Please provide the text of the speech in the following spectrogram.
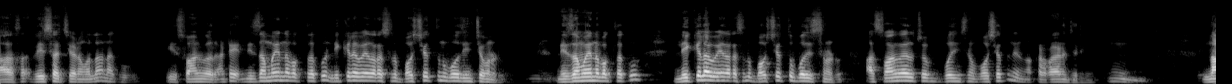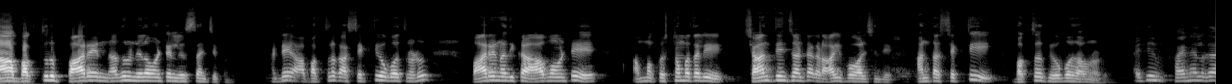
ఆ రీసెర్చ్ చేయడం వల్ల నాకు ఈ స్వామివారు అంటే నిజమైన భక్తులకు నిఖిల వేద రసలు భవిష్యత్తును బోధించేవనుడు నిజమైన భక్తులకు నిఖిల వేద రసలు భవిష్యత్తు బోధిస్తున్నాడు. ఆ స్వామివారు బోధించిన భవిష్యత్తు నేను అక్కడ రాయడం జరిగింది. నా భక్తులు పారే నదులు నిలవంటే నిలుస్తా అని చెప్పాడు. అంటే ఆ భక్తులకు ఆ శక్తి ఇవ్వబోతున్నాడు. పారే నది ఇక్కడ ఆవం అంటే అమ్మ కృష్ణమ్మ తల్లి శాంతించంటే అక్కడ ఆగిపోవాల్సిందే. అంత శక్తి భక్తులకు ఇవ్వబోతా ఉన్నాడు. అయితే ఫైనల్గా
